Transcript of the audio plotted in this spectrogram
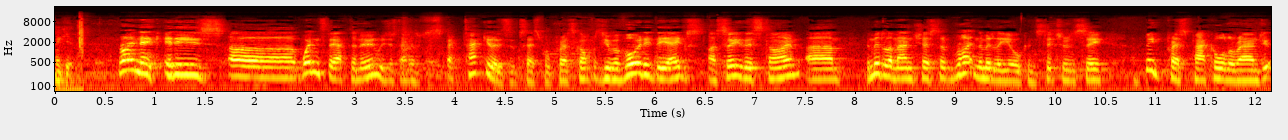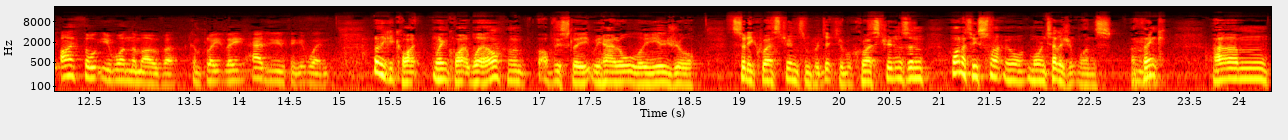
Thank you. Right, Nick, it is uh, Wednesday afternoon. We just had a spectacularly successful press conference. You've avoided the eggs, I see, this time. Um, the middle of Manchester, right in the middle of your constituency. A big press pack all around you. I thought you won them over completely. How do you think it went? I think it quite, went quite well. Um, obviously, we had all the usual silly questions and predictable questions, and one or two slightly more, more intelligent ones, I think. Um,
